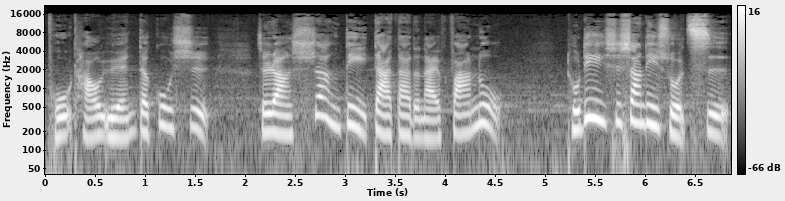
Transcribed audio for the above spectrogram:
葡萄园的故事，这让上帝大大的来发怒。土地是上帝所赐，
